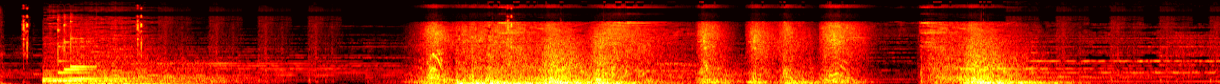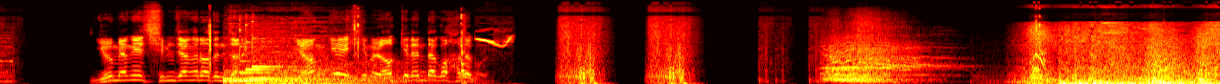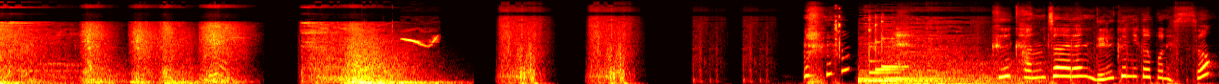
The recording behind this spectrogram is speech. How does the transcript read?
유명의 심장을 얻은 자는 영계의 힘을 얻게 된다고 하더군. 그 강자란 늙은이가 보냈어?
